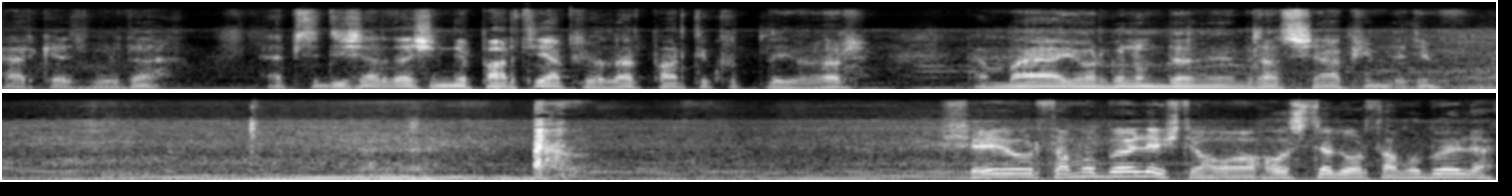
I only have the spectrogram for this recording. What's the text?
Herkes burada. Hepsi dışarıda şimdi parti yapıyorlar. Parti kutluyorlar. Ben bayağı yorgunum da biraz şey yapayım dedim. Ee, Şey ortamı böyle işte. Hostel ortamı böyle.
